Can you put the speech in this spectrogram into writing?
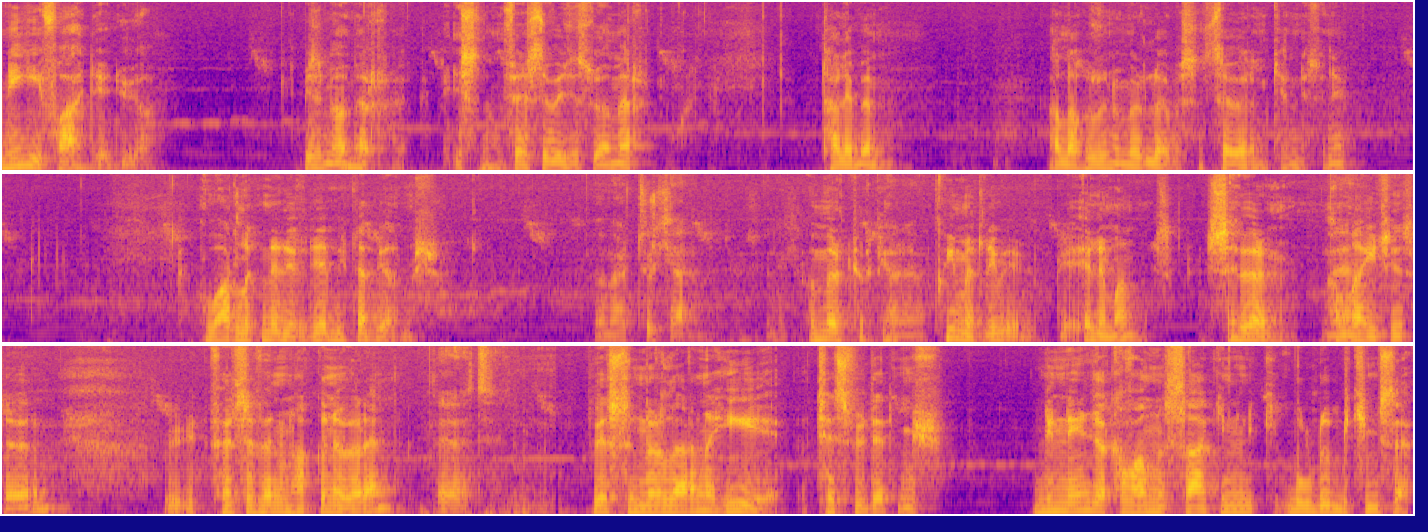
neyi ifade ediyor? Bizim Ömer, İslam felsefecisi Ömer, talebem, Allah uzun ömürler versin, severim kendisini. Varlık nedir diye bir kitap yazmış. Ömer Türker mi? Ömer Türker. Evet. Kıymetli bir eleman. Severim. Allah için severim. Felsefenin hakkını veren Evet. ve sınırlarını iyi tespit etmiş. Dinleyince kafamın sakinlik bulduğu bir kimse.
